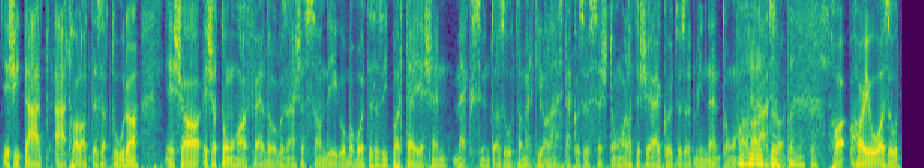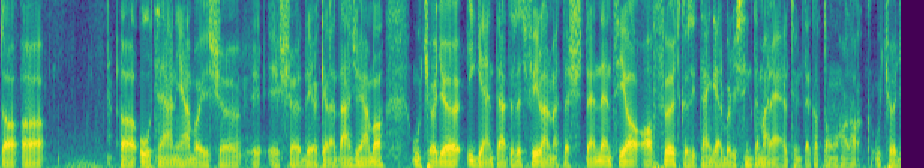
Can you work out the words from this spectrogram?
és itt át, áthaladt ez a túra, és a, és a tonhal feldolgozás a San Diego-ba volt, ez az ipar teljesen megszűnt azóta, mert kialázták az összes tonhalat, és elköltözött minden tonhal ha, hajó azóta a, óceániába és, és Dél-Kelet-Ázsiába. Úgyhogy igen, tehát ez egy félelmetes tendencia. A földközi tengerből is szinte már eltűntek a tonhalak. Úgyhogy,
